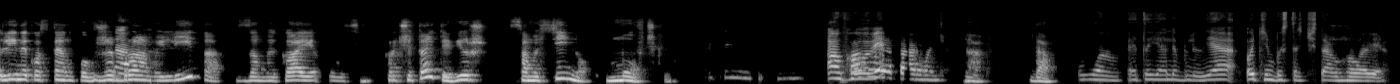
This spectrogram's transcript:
Ліни Костенко «Вже Так. брами літа замикає осінь». Прочитайте вірш самостійно, мовчки. А в голове? Да, да. Вау, это я люблю. Я очень быстро читаю в голове.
